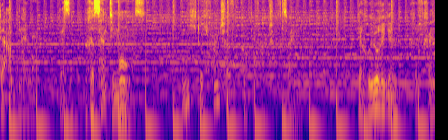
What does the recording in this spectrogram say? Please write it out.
der Abneigung, des Ressentiments. Nicht durch Feindschaft kommt die Feindschaft zu Ende. Der rührige Refrain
